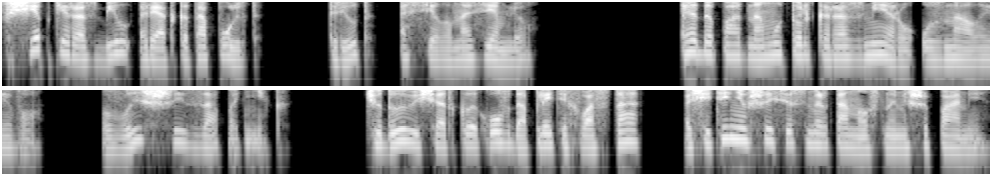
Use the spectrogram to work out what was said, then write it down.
в щепки разбил ряд катапульт. Трюд осела на землю. Эда по одному только размеру узнала его. Высший западник. Чудовище от клыков до плети хвоста, ощетинившееся смертоносными шипами.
